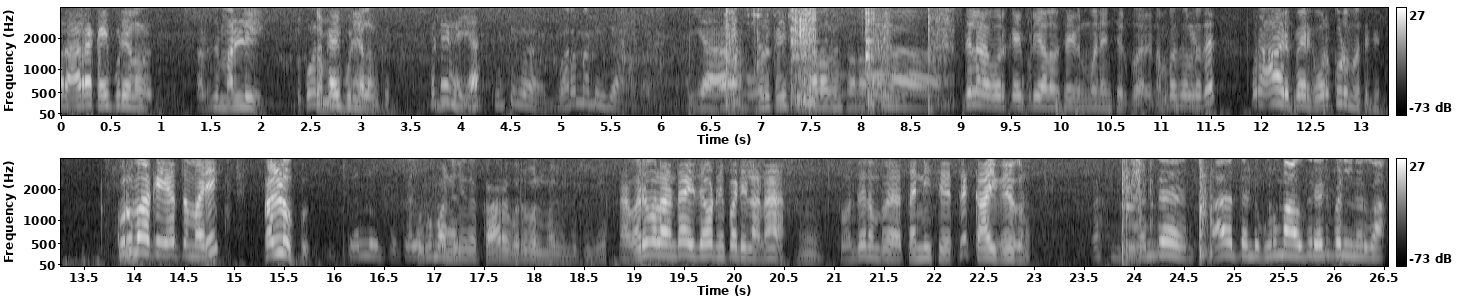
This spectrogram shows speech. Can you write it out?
ஒரு அரை கைப்பிடி அளவு. அடுத்து மல்லி. ஒரு கைப்பிடி அளவுக்கு. கொட்டுங்க ஐயா. விட்டுங்க வர மாட்டேங்குதா? ஐயா ஒரு கைப்பிடி அளவுன்னு சொன்னோம்னா இதில் ஒரு கைப்பிடி அளவு சேர்க்கணுமோ நினச்சிருப்பாரு. நம்ம சொல்கிறது ஒரு ஆறு பேருக்கு ஒரு குடும்பத்துக்கு. குருமாக்கு ஏற்ற மாதிரி கல்லுப்பு. குருமா நீங்கள் ஏதோ கார வறுவல் மாதிரி வந்துட்டு இருக்கு நான் வருவலா இருந்தால் இதோட நிப்பாட்டிடலாண்ணா இப்போ வந்து நம்ம தண்ணி சேர்த்து காய் வேகணும். இது வந்து வாழைத்தண்டு குருமாவுக்கு ரெடி பண்ணின்னு இருக்கோம்.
